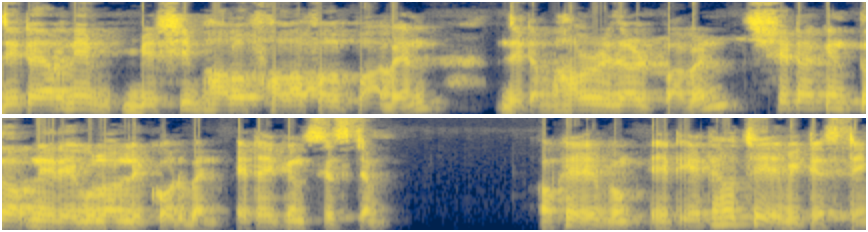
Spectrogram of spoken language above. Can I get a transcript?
যেটা আপনি বেশি ভালো ফলাফল পাবেন, যেটা ভালো রেজাল্ট পাবেন, সেটা কিন্তু আপনি রেগুলারলি করবেন। এটাই কিন্তু সিস্টেম ওকে এবং এটা হচ্ছে এবি টেস্টিং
